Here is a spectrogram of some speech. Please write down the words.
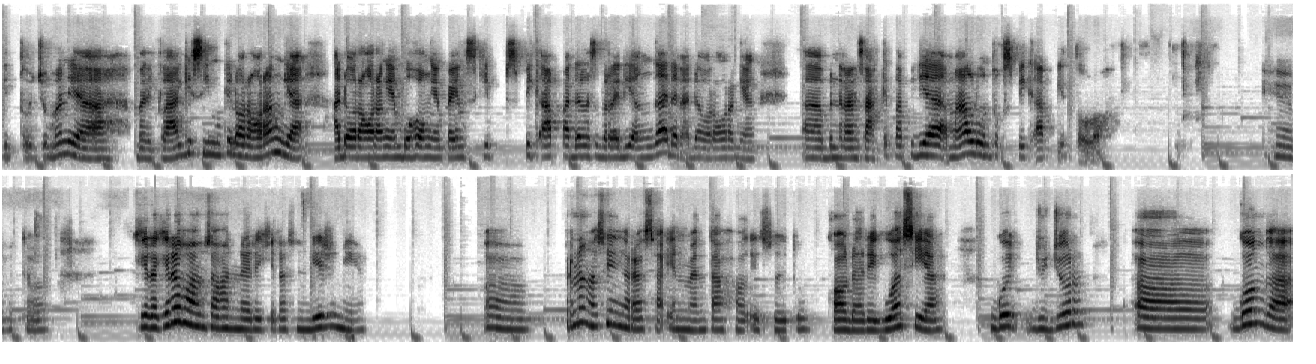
itu cuman ya balik lagi sih mungkin orang-orang ya ada orang-orang yang bohong yang pengen skip speak up padahal sebenarnya dia enggak dan ada orang-orang yang uh, beneran sakit tapi dia malu untuk speak up gitu loh Iya betul. Kira-kira kalau misalkan dari kita sendiri nih uh, pernah gak sih ngerasain mental health issue itu? Kalau dari gue sih ya, gue jujur uh, gue nggak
